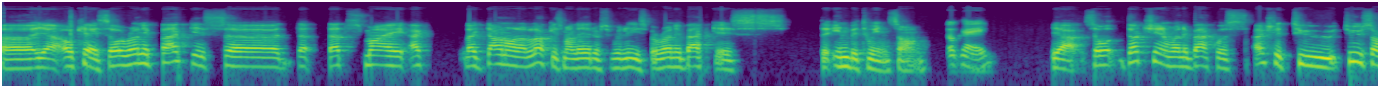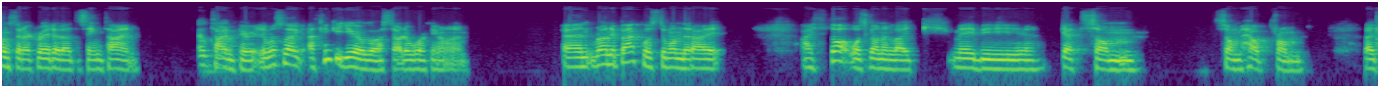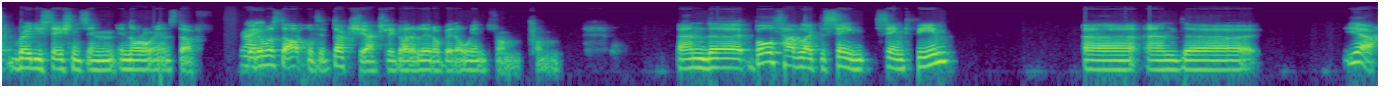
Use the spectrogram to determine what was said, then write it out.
Uh, yeah. Okay. So "Run It Back" is uh, that that's my act, like "Down on a Luck" is my latest release, but "Run It Back" is the in between song. Okay. Yeah. So "Dutchie" and "Run It Back" was actually two two songs that I created at the same time Okay. time period. It was like I think a year ago I started working on them. And Run It Back was the one that I I thought was gonna like maybe get some some help from like radio stations in, in Norway and stuff. But it was the opposite. Dutchie actually got a little bit of wind from from and uh, both have like the same same theme. Uh, and uh, yeah.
